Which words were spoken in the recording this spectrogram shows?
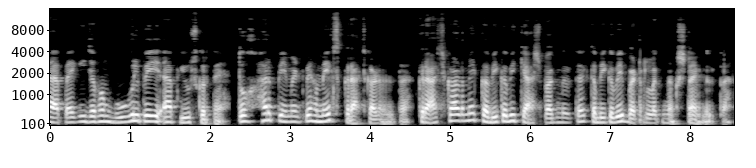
ऐप है कि जब हम गूगल पे ऐप यूज़ करते हैं तो हर पेमेंट पे हमें एक स्क्रैच कार्ड मिलता है। स्क्रैच कार्ड में कभी कभी कैशबैक मिलता है कभी कभी बेटर लक नेक्स्ट टाइम मिलता है।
